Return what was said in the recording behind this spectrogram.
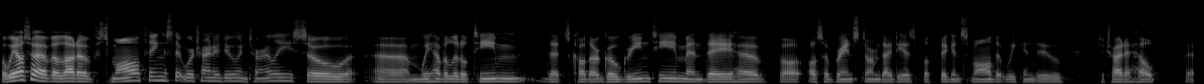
But we also have a lot of small things that we're trying to do internally. So um, we have a little team that's called our Go Green team, and they have uh, also brainstormed ideas, both big and small, that we can do to try to help uh,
